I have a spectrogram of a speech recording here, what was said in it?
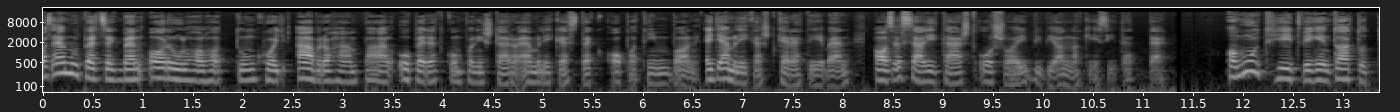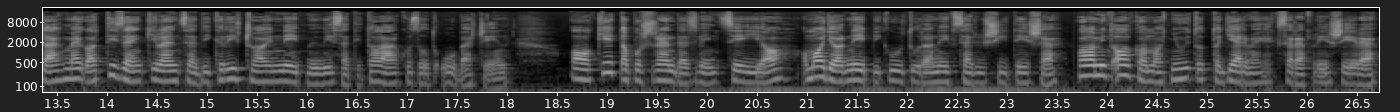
Az elmúlt percekben arról hallhattunk, hogy Ábrahám Pál operett komponistára emlékeztek Apatimban, egy emlékest keretében. Az összeállítást Orsolai Bibianna készítette. A múlt hétvégén tartották meg a 19. Ricsaj népművészeti találkozót Óbecsén. A kétnapos rendezvény célja a magyar népi kultúra népszerűsítése, valamint alkalmat nyújtott a gyermekek szereplésére,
